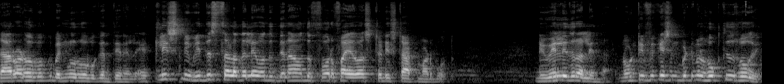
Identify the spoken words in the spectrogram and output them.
ಧಾರವಾಡ ಹೋಗ್ಬೇಕು, ಬೆಂಗಳೂರು ಹೋಗ್ಬೇಕು ಅಂತೇನಿಲ್ಲ ಅಟ್ಲೀಸ್ಟ್ ನೀವು ಇದ್ದ ಸ್ಥಳದಲ್ಲೇ ಒಂದು ದಿನ ಒಂದು four five hours study start ಮಾಡ್ಬೋದು. ನೀವೆಲ್ಲಿದ್ರು ಅಲ್ಲಿಂದ. ನೋಟಿಫಿಕೇಶನ್ ಬಿಟ್ಟ ಮೇಲೆ ಹೋಗ್ತಿದ್ರು ಹೋಗ್ರಿ.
